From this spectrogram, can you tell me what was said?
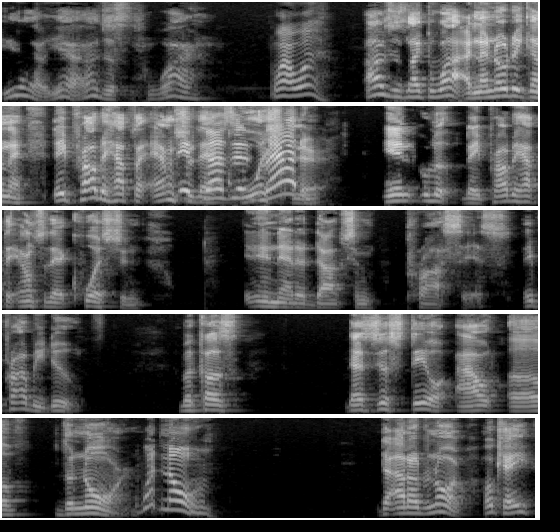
yeah, yeah. I just why. Why what? I was just like the why, and I know they're gonna. They probably have to answer It that doesn't question. matter. And look, they probably have to answer that question in that adoption process. They probably do, because that's just still out of the norm. What norm? The- Out of the norm. Okay.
